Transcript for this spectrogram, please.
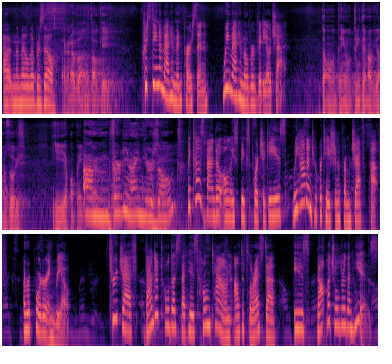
out in the middle of Brazil. Tá gravando, tá ok. Christina met him in person. We met him over video chat. Então, tenho 39 anos hoje. I'm um 39 years old. Because Vando only speaks Portuguese, we had interpretation from Jeff Puff, a reporter in Rio. Through Jeff, Vando told us that his hometown, Alta Floresta, is not much older than he is.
